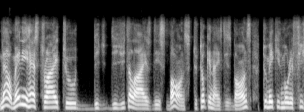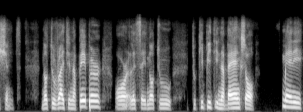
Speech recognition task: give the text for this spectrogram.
Now, many has tried to dig digitalize these bonds, to tokenize these bonds, to make it more efficient, not to write in a paper, or mm-hmm. let's say not to, to keep it in a bank. So many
